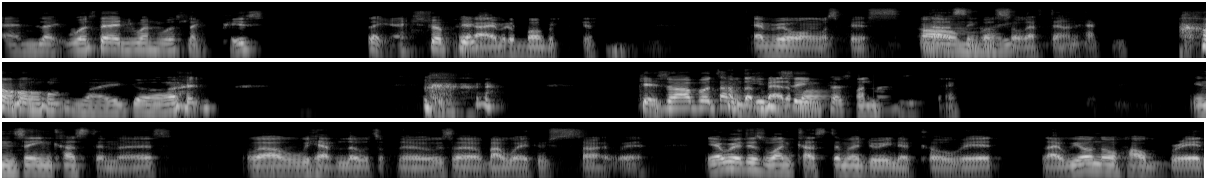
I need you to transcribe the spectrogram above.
And like was there anyone who was like pissed? Like extra pissed? Yeah, everyone was pissed. Everyone was pissed. Not Oh a single soul left unhappy. Oh my god. okay, so how about Some some, of the insane ones. customers? Insane customers. Well, we have loads of those. Uh, but where to start with? Yeah, we had this one customer during the COVID. Like we all know how bread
